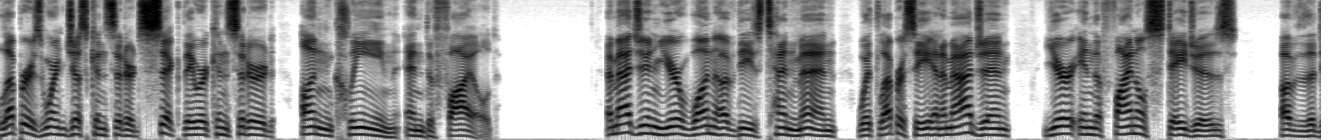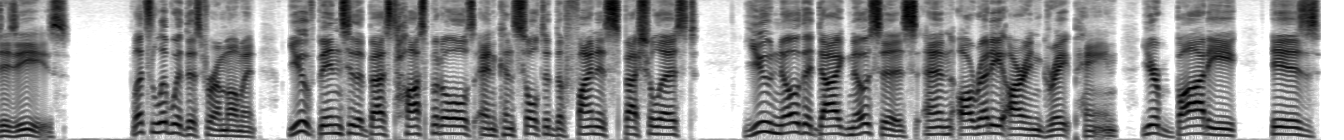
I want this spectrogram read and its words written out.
lepers weren't just considered sick, they were considered unclean and defiled. Imagine you're one of these 10 men with leprosy, and imagine you're in the final stages of the disease. Let's live with this for a moment. You've been to the best hospitals and consulted the finest specialist. You know the diagnosis and already are in great pain. Your body is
